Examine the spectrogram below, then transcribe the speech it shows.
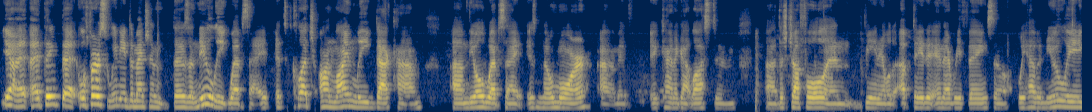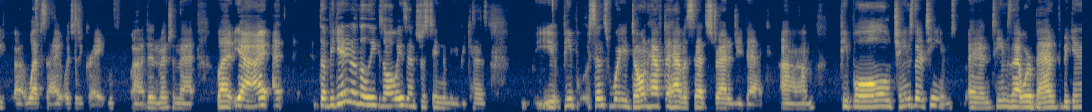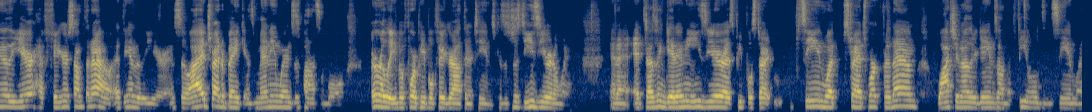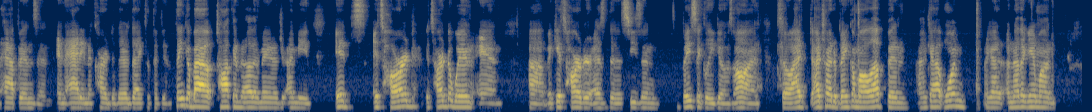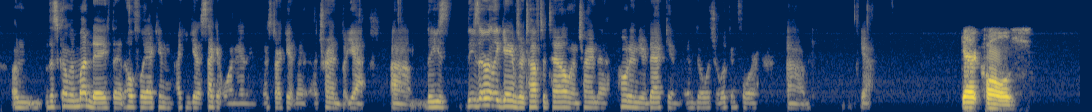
Yeah, I, think that. Well, first we need to mention there's a new league website. It's clutchonlineleague.com. Um, the old website is no more. Um, it it kind of got lost in uh, the shuffle and being able to update it and everything. So we have a new league uh, website, which is great. I uh, didn't mention that, but yeah, I, I the beginning of the league is always interesting to me because you people since where you don't have to have a set strategy deck. Um, people change their teams and teams that were bad at the beginning of the year have figured something out at the end of the year and so i try to bank as many wins as possible early before people figure out their teams because it's just easier to win. And it doesn't get any easier as people start seeing what strats work for them, watching other games on the fields and seeing what happens and, and adding a card to their deck that they didn't think about, talking to other managers. I mean, it's it's hard. It's hard to win and um, it gets harder as the season basically goes on. So I, I try to bank them all up, and I got one. I got another game on on this coming Monday that hopefully I can I can get a second one in and start getting a, a trend. But yeah, um, these these early games are tough to tell and trying to hone in your deck and, and go what you're looking for. Um, yeah. Gerrit Cole's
